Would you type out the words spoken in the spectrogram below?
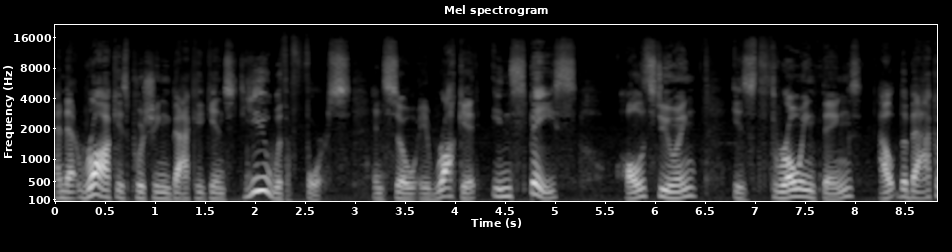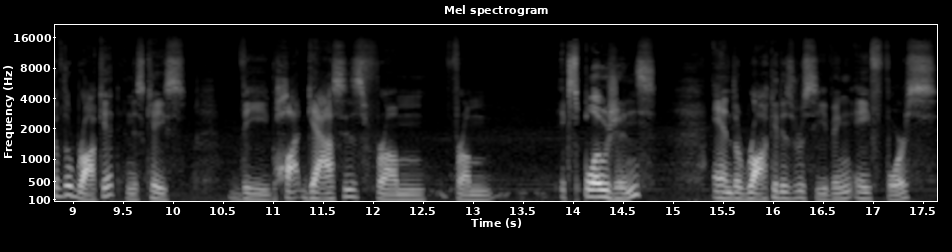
And that rock is pushing back against you with a force. And so a rocket in space, all it's doing is throwing things out the back of the rocket, in this case, the hot gases from from explosions, and the rocket is receiving a force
